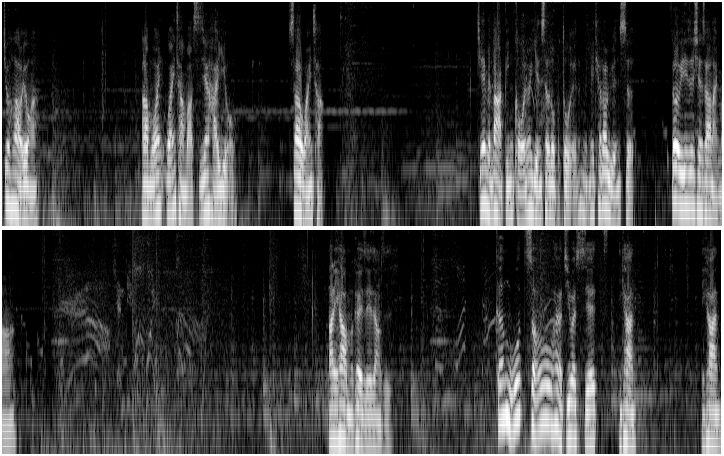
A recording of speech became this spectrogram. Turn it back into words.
就很好用啊。好了，我们玩玩一场吧，时间还有，稍微玩一场。今天没办法冰狗，因为颜色都不对，没没挑到原色。最后一定是先杀奶妈。那你好，我们可以直接这样子，跟我走，还有机会直接，你看，你看，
